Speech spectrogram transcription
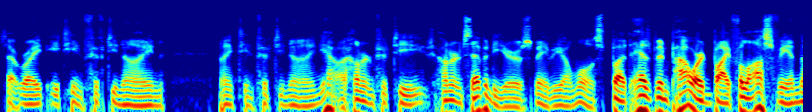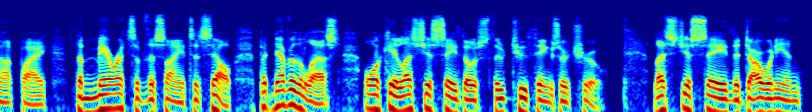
Is that right? 1859. 1959, yeah, 150, 170 years, maybe almost, but has been powered by philosophy and not by the merits of the science itself. But nevertheless, okay, let's just say those th- two things are true. Let's just say the Darwinian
